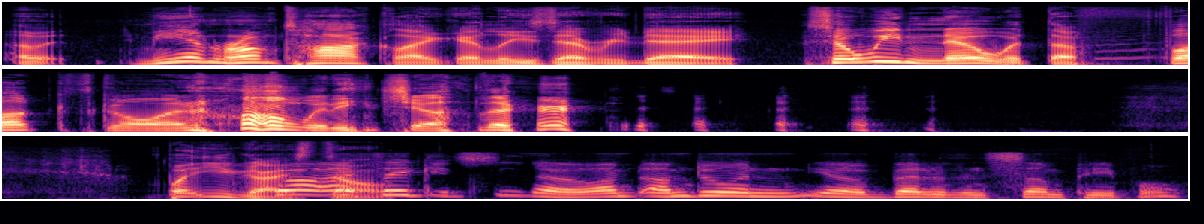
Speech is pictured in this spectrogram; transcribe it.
Uh, me and Rum talk like at least every day, so we know what the fuck's going on with each other. but you guys well, don't. I think it's you know I'm I'm doing you know better than some people.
